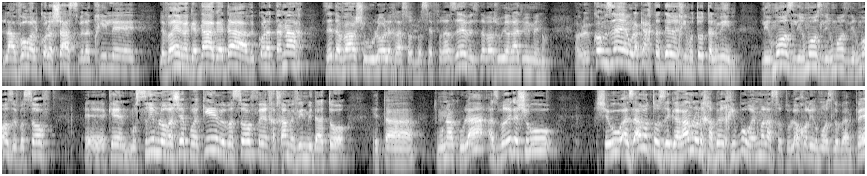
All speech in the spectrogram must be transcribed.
לעבור על כל הש"ס ולהתחיל אה, לבאר אגדה אגדה וכל התנ"ך זה דבר שהוא לא הולך לעשות בספר הזה וזה דבר שהוא ירד ממנו. אבל במקום זה הוא לקח את הדרך עם אותו תלמיד. לרמוז, לרמוז, לרמוז, לרמוז ובסוף אה, כן, מוסרים לו ראשי פרקים ובסוף חכם מבין מדעתו את התמונה כולה. אז ברגע שהוא שהוא עזב אותו זה גרם לו לחבר חיבור, אין מה לעשות, הוא לא יכול לרמוז לו בעל פה,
